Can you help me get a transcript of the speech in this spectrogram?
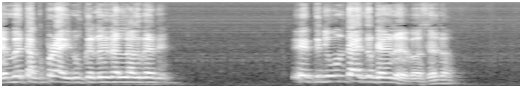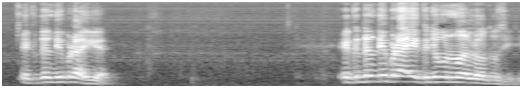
ਐਵੇਂ ਤੱਕ ਪੜ੍ਹਾਈ ਨੂੰ ਕਿੰਨੇ ਦਿਨ ਲੱਗਦੇ ਨੇ? ਇੱਕ ਜੂਨ ਦਾ ਇੱਕ ਦਿਨ ਹੈ ਬਸ ਇਹਦਾ। ਇੱਕ ਦਿਨ ਦੀ ਪੜ੍ਹਾਈ ਹੈ। ਇੱਕ ਦਿਨ ਦੀ ਪੜ੍ਹਾਈ, ਇੱਕ ਜੂਨ ਮੰਨ ਲਓ ਤੁਸੀਂ।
